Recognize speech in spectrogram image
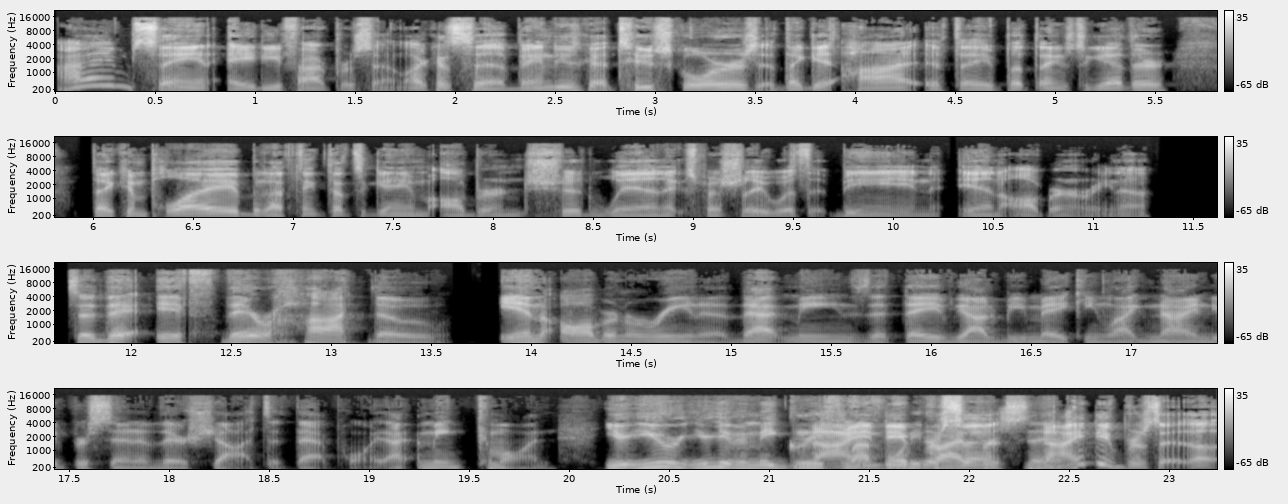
I'm saying 85%. Like I said, Vandy's got two scores. If they get hot, if they put things together, they can play. But I think that's a game Auburn should win, especially with it being in Auburn Arena. So they, if they're hot though in Auburn Arena, that means that they've got to be making like ninety percent of their shots at that point. I, I mean, come on, you're you're you're giving me grief for my forty five 90%. percent. 90%. Uh,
